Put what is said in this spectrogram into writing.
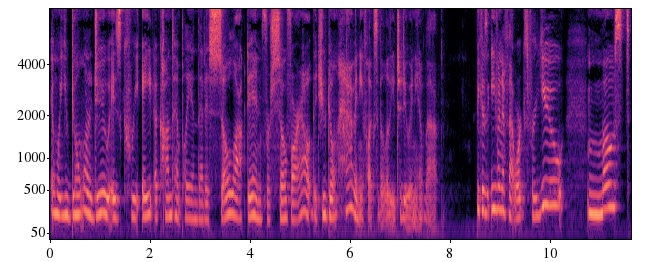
And what you don't want to do is create a content plan that is so locked in for so far out that you don't have any flexibility to do any of that. Because even if that works for you, most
